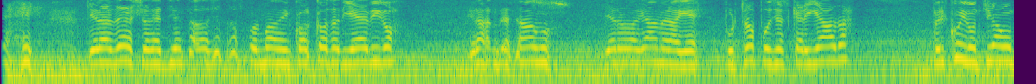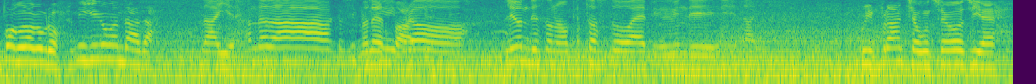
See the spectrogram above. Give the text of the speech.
che la session è diventata, si è trasformata in qualcosa di epico grande Samu dietro la camera che purtroppo si è scaricata per cui continuiamo un po' con la GoPro Miki com'è andata? Dai, è andata così non così, però le onde sono piuttosto epiche, quindi dai. qui in Francia funziona così eh.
